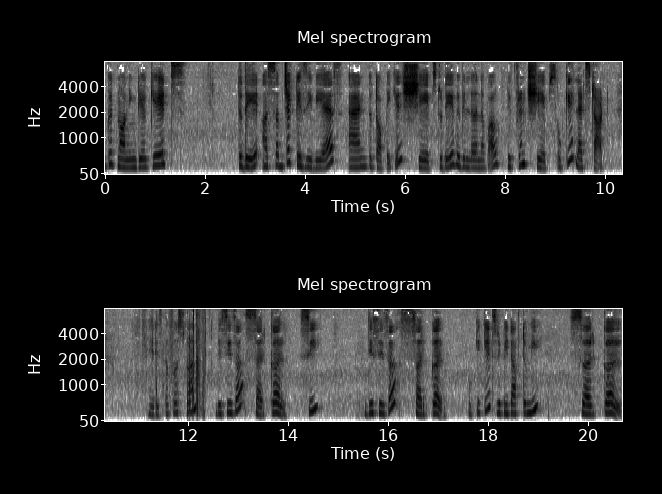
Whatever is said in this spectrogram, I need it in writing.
Good morning dear kids. Today our subject is EVS and the topic is shapes. Today we will learn about different shapes. Okay, let's start. Here is the first one. This is a circle. See? This is a circle. Okay kids, repeat after me. Circle.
